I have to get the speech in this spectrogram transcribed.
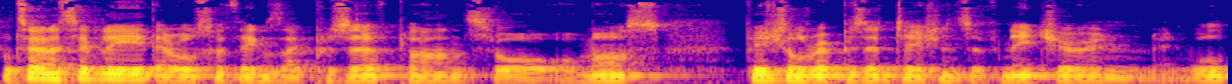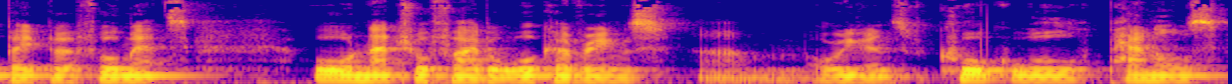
Alternatively, there are also things like preserved plants or, or moss, visual representations of nature in, in wallpaper formats, or natural fiber wall coverings, um, or even cork wall panels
